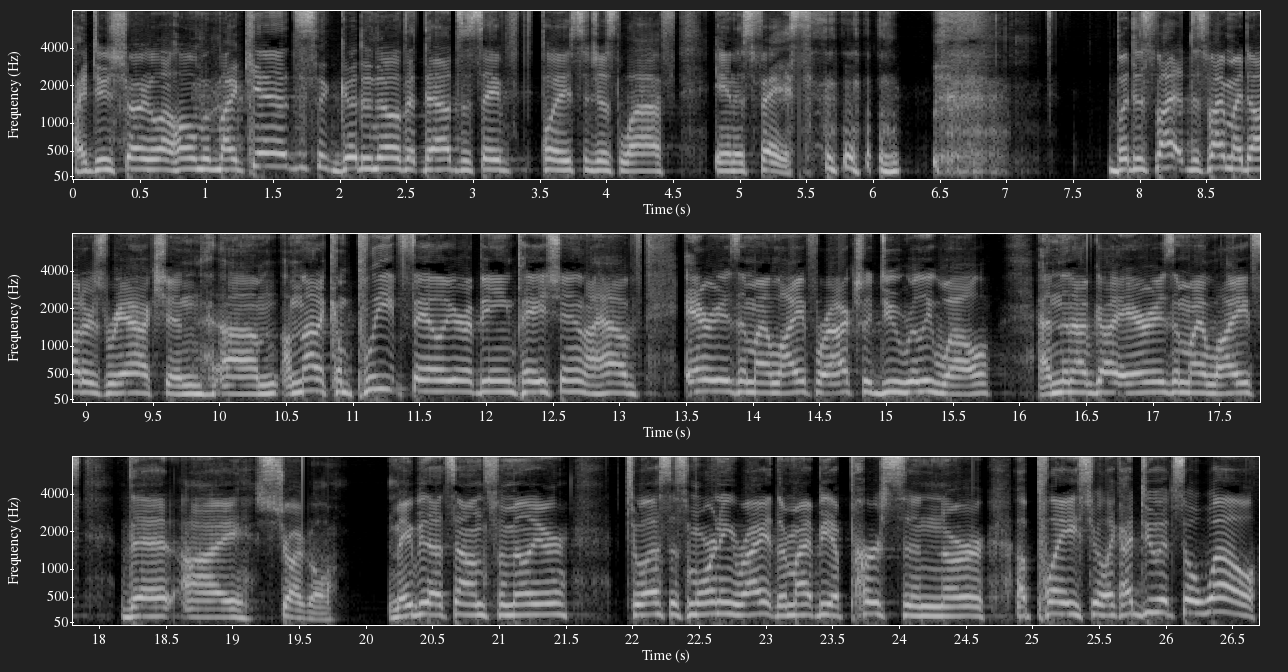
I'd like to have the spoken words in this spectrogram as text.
I do struggle at home with my kids. Good to know that dad's a safe place to just laugh in his face. but despite despite my daughter's reaction, um, I'm not a complete failure at being patient. I have areas in my life where I actually do really well, and then I've got areas in my life that I struggle. Maybe that sounds familiar to us this morning, right? There might be a person or a place you're like, I do it so well.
